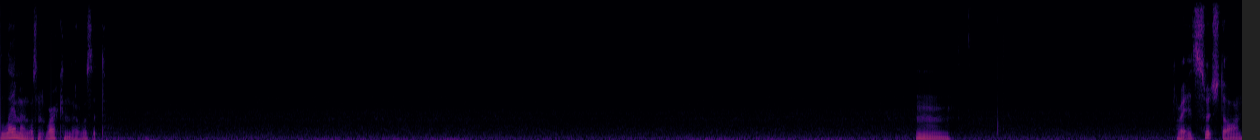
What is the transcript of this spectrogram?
lemon wasn't working though, was it? Hmm. Right, it's switched on.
